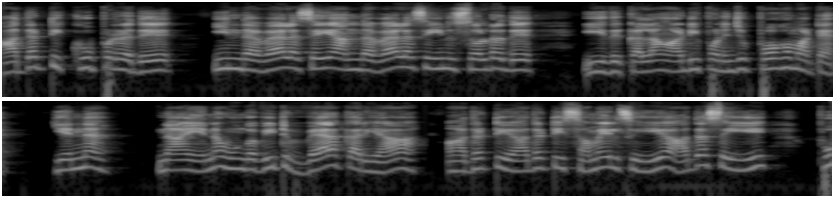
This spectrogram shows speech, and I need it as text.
அதட்டி கூப்பிடுறது இந்த வேலை செய்ய அந்த வேலை செய்யன்னு சொல்கிறது இதுக்கெல்லாம் அடிபணிஞ்சு போக மாட்டேன். என்ன? நான் என்ன உங்கள் வீட்டு வேலைக்காரியா? அதட்டி அதட்டி சமையல் செய்ய அதை செய்யி பூ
